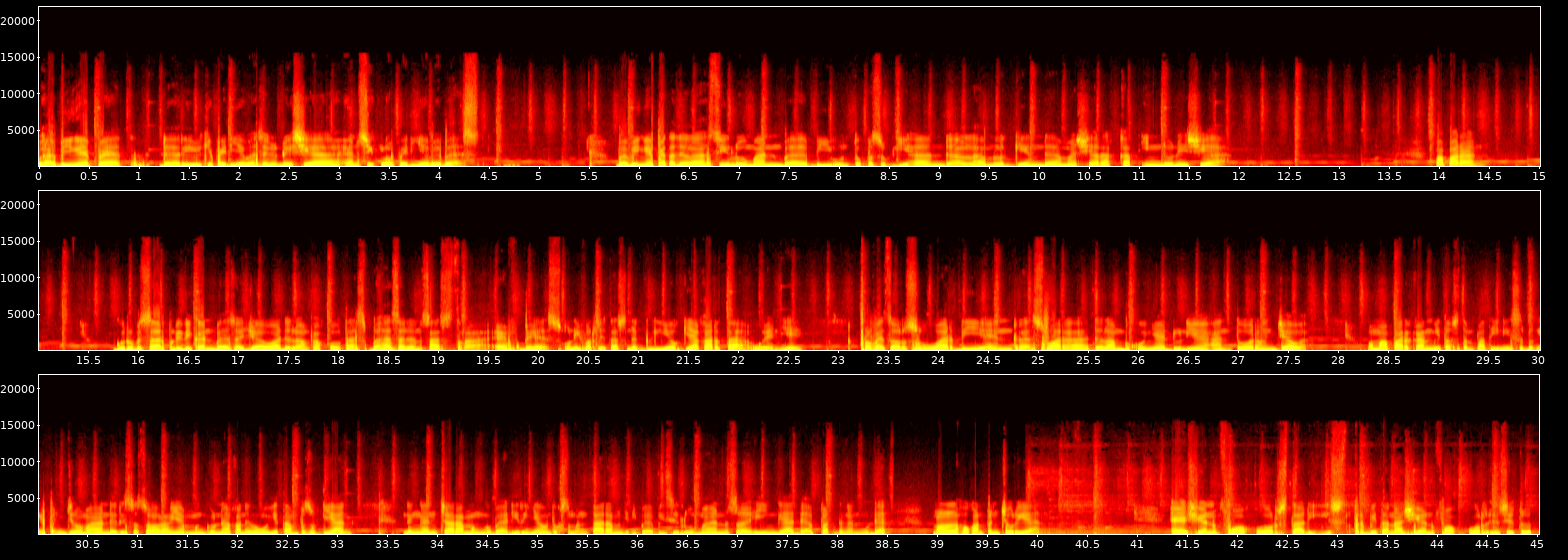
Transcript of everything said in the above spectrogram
Babi ngepet dari Wikipedia Bahasa Indonesia, ensiklopedia bebas. Babi ngepet adalah siluman babi untuk pesugihan dalam legenda masyarakat Indonesia. Paparan Guru Besar Pendidikan Bahasa Jawa dalam Fakultas Bahasa dan Sastra FBS Universitas Negeri Yogyakarta UNY Profesor Suwardi Endra Suara dalam bukunya Dunia Hantu Orang Jawa memaparkan mitos tempat ini sebagai penjelmaan dari seseorang yang menggunakan ilmu hitam pesugihan dengan cara mengubah dirinya untuk sementara menjadi babi siluman sehingga dapat dengan mudah melakukan pencurian. Asian Folklore Studies, terbitan Asian Folklore Institute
